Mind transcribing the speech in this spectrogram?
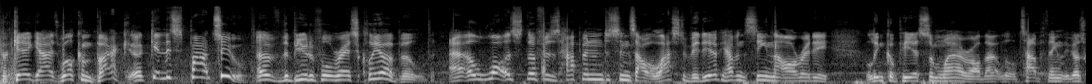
Okay guys, welcome back. Okay, this is part two of the beautiful Race Clio build. Uh, a lot of stuff has happened since our last video. If you haven't seen that already, link up here somewhere or that little tab thing that goes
